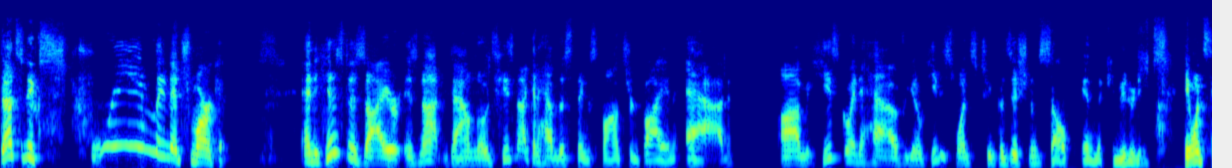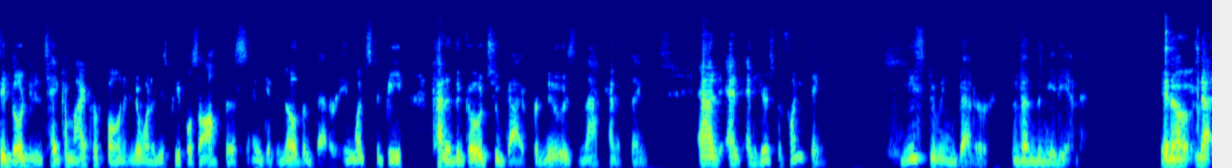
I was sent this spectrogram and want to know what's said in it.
That's an extremely niche market. And his desire is not downloads. He's not going to have this thing sponsored by an ad um, he's going to have, you know, he just wants to position himself in the community. He wants the ability to take a microphone into one of these people's office and get to know them better. He wants to be kind of the go-to guy for news and that kind of thing. And and and here's the funny thing, he's doing better than the median. You know, now,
